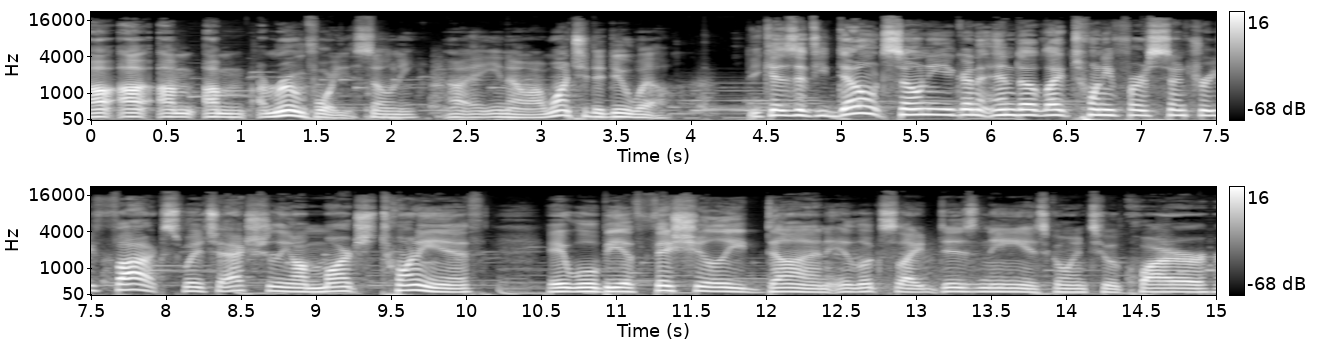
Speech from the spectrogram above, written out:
I, I, I'm I'm I'm rooting for you, Sony. You know I want you to do well. Because if you don't, Sony, you're going to end up like 21st Century Fox, which actually on March 20th it will be officially done. It looks like Disney is going to acquire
